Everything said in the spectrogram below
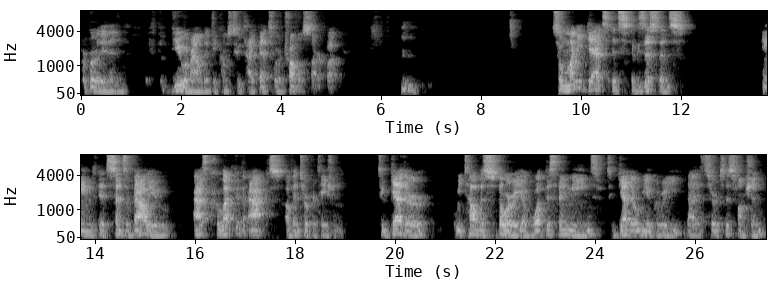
perverted and if the view around it becomes too tight, that's where troubles start. But so money gets its existence and its sense of value as collective acts of interpretation. Together, we tell the story of what this thing means. Together, we agree that it serves this function,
